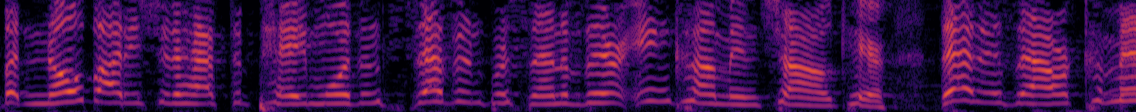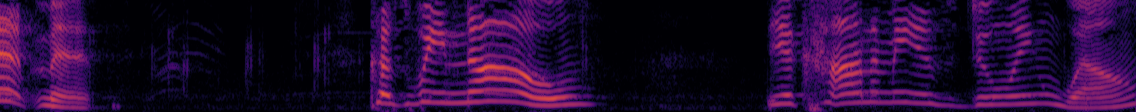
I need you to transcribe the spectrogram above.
but nobody should have to pay more than 7% of their income in child care. That is our commitment. Because we know the economy is doing well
